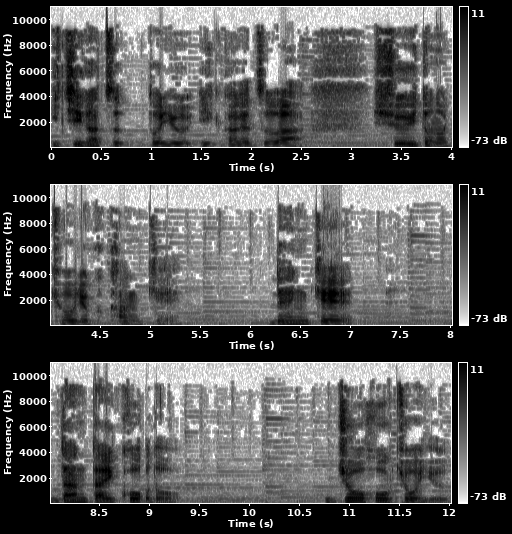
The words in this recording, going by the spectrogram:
1月という1ヶ月は、周囲との協力関係、連携、団体行動、情報共有、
